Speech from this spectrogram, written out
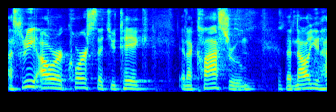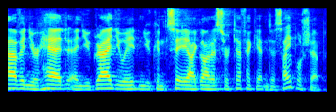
a three hour course that you take in a classroom that now you have in your head and you graduate and you can say, I got a certificate in discipleship.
